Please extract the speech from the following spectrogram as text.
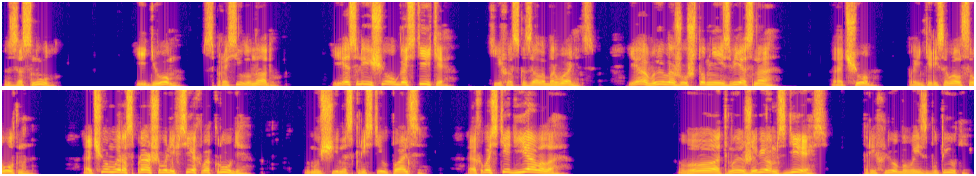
заснул. «Идем?» — спросил он Аду. «Если еще угостите», — тихо сказал оборванец. «Я выложу, что мне известно». «О чем?» — поинтересовался Олтман. «О чем вы расспрашивали всех в округе?» Мужчина скрестил пальцы. «О хвосте дьявола!» «Вот, мы живем здесь!» Прихлебывая из бутылки,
